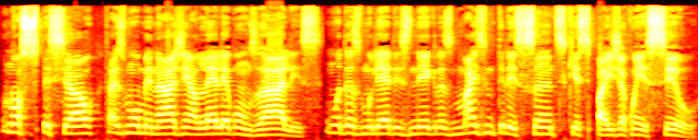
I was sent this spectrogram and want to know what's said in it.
o nosso especial traz uma homenagem a Lélia Gonzalez, uma das mulheres negras mais interessantes que esse país já conheceu.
